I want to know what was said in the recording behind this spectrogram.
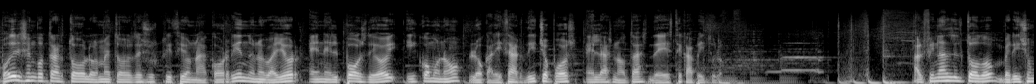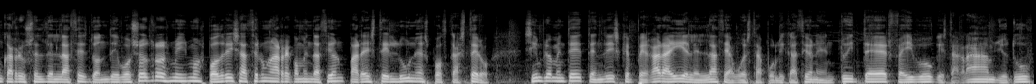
Podréis encontrar todos los métodos de suscripción a Corriendo Nueva York en el post de hoy y, como no, localizar dicho post en las notas de este capítulo. Al final del todo veréis un carrusel de enlaces donde vosotros mismos podréis hacer una recomendación para este lunes podcastero. Simplemente tendréis que pegar ahí el enlace a vuestra publicación en Twitter, Facebook, Instagram, YouTube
